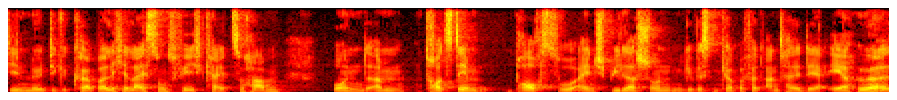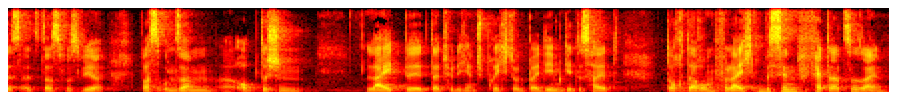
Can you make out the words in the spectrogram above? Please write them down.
die nötige körperliche Leistungsfähigkeit zu haben. Und ähm, trotzdem braucht so ein Spieler schon einen gewissen Körperfettanteil, der eher höher ist als das, was wir, was unserem äh, optischen Leitbild natürlich entspricht. Und bei dem geht es halt doch darum, vielleicht ein bisschen fetter zu sein.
